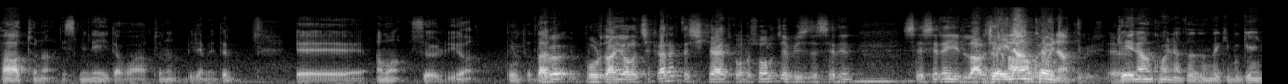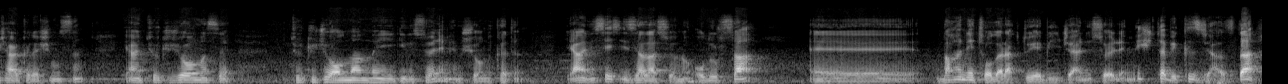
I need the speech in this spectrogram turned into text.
Hatun'a, ismi neydi o Hatun'un bilemedim. Ee, ama söylüyor. Burada da Tabii buradan yola çıkarak da şikayet konusu olunca biz de senin sesine yıllarca Ceylan Koynat. gibi. Evet. Ceylan Koynat adındaki bu genç arkadaşımızın yani türkücü olması, türkücü olmanla ilgili söylememiş onu kadın. Yani ses izolasyonu olursa eee, daha net olarak duyabileceğini söylemiş. Tabii kızcağız da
